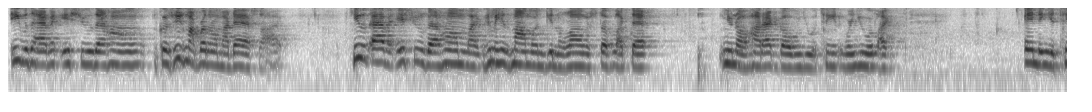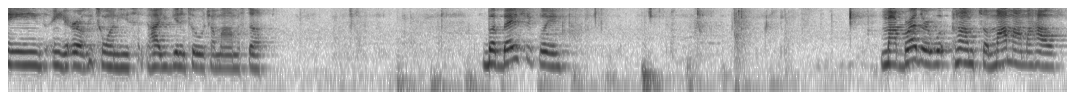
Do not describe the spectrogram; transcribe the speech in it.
he was having issues at home because he's my brother on my dad's side. He was having issues at home, like him and his mom wasn't getting along and stuff like that. You know how that go when you were teen, when you were like ending your teens in your early twenties, how you get into it with your mom and stuff. But basically, my brother would come to my mama house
